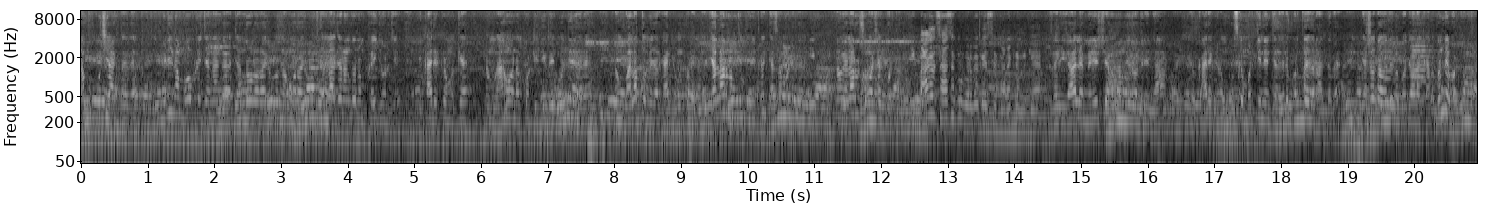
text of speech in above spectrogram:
ನಮ್ಗೆ ಖುಷಿ ಆಗ್ತಾ ಇದೆ. ಇಡೀ ನಮ್ಮ ಹೋಬಳಿ ಜನಾಂಗ ಜನರವರಾಗಿರ್ಬೋದು ನಮ್ಮವರಾಗಿರ್ಬೋದು ಎಲ್ಲ ಜನಾಂಗ ನಮ್ಮ ಕೈ ಜೋಡಿಸಿ ಈ ಕಾರ್ಯಕ್ರಮಕ್ಕೆ ನಮ್ಗೆ ಆಹ್ವಾನ ಕೊಟ್ಟಿದ್ದೀವಿ ಬಂದಿದ್ದಾರೆ ನಮ್ಮ ಬಲ ತುಂಬಿದ್ದಾರೆ ಕಾರ್ಯಕ್ರಮ ಕೊಟ್ಟಿದ್ದಾರೆ ಎಲ್ಲರೂ ನಮ್ಮ ಜೊತೆ ನಿಂತ್ಕೊಂಡು ಕೆಲಸ ಮಾಡಿದ್ದಾರೆ ನಾವು ಎಲ್ಲರೂ ಶುಭಾಶಯ ಕೊಡ್ತೀವಿ ಈ ಭಾಗದ ಶಾಸಕರು ಬರಬೇಕು ಸರ್ ಕಾರ್ಯಕ್ರಮಕ್ಕೆ? ಈಗಾಗಲೇ ಮಿನಿಸ್ಟರ್ ಬಂದಿರೋದ್ರಿಂದ ಕಾರ್ಯಕ್ರಮ ಮುಗಿಸ್ಕೊಂಡು ಬರ್ತೀನಿ ಅಂತ ಹೇಳಿದ್ರೆ ಬರ್ತಾ ಇದ್ದಾರೆ ಅಂದವೆ. ಎಷ್ಟೊತ್ತಾಗೋದ್ರಿಂದ ಗೊಜಾಳ ಕಾಲ ಬಂದೇ ಬರ್ತಾರೆ.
